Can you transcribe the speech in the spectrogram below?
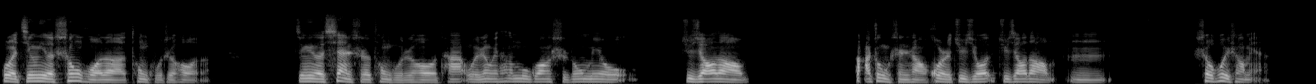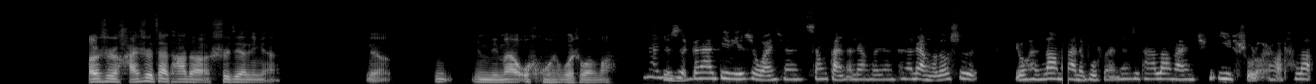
或者经历了生活的痛苦之后的，经历了现实的痛苦之后，他我认为他的目光始终没有聚焦到大众身上，或者聚焦聚焦到嗯社会上面，而是还是在他的世界里面。那你你明白我我我说的吗？那就是嗯跟他弟弟是完全相反的两个人，可能两个都是有很浪漫的部分，但是他浪漫去艺术了，然后他浪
